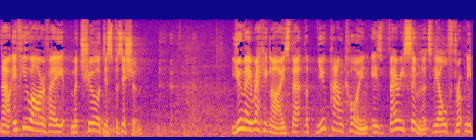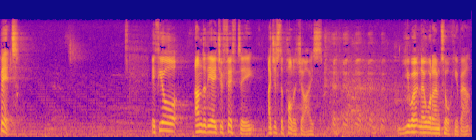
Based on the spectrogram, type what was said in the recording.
Now, if you are of a mature disposition, you may recognize that the new pound coin is very similar to the old threepenny bit. If you're under the age of 50, I just apologize. you won't know what I'm talking about.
